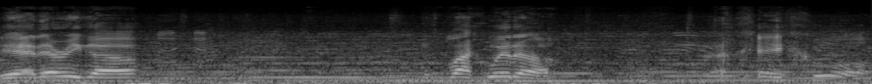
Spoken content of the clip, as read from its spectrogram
Yeah, there we go. It's Black Widow. Okay, cool.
